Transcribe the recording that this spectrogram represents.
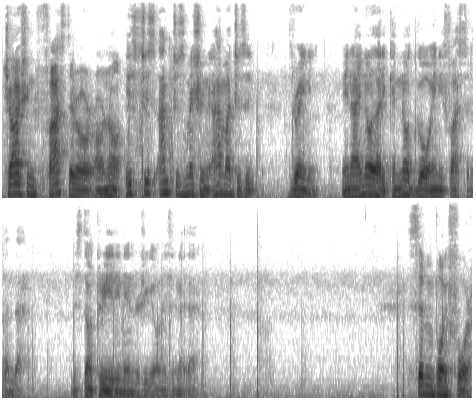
charging faster or, or not. It's just I'm just measuring how much is it draining. And I know that it cannot go any faster than that. It's not creating energy or anything like that. 7.4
